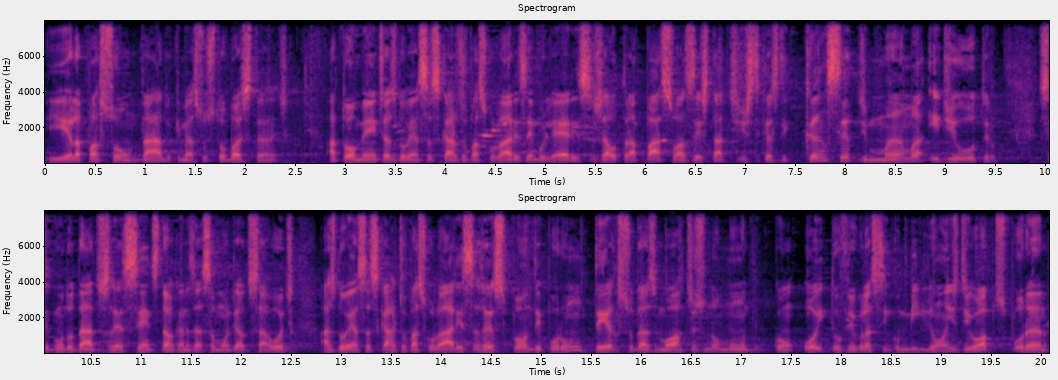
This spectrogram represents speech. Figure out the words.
e ela passou um dado que me assustou bastante. Atualmente, as doenças cardiovasculares em mulheres já ultrapassam as estatísticas de câncer de mama e de útero. Segundo dados recentes da Organização Mundial de Saúde, as doenças cardiovasculares respondem por um terço das mortes no mundo, com 8,5 milhões de óbitos por ano,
